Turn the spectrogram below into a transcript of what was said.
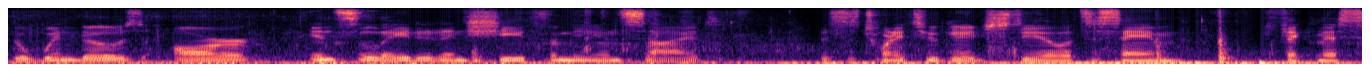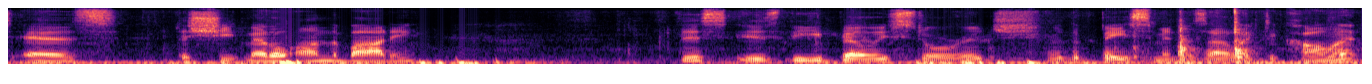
The windows are insulated and sheathed from the inside. This is 22 gauge steel. It's the same thickness as the sheet metal on the body. This is the belly storage, or the basement as I like to call it.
